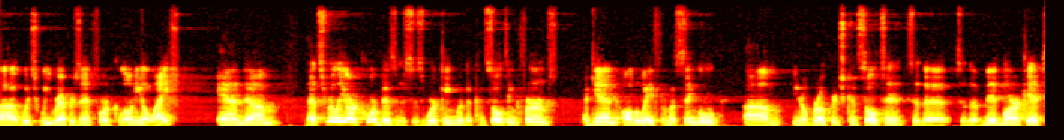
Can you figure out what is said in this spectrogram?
uh, which we represent for Colonial Life. And um, that's really our core business is working with the consulting firms, again, all the way from a single um, you know, brokerage consultant to the to the mid market,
